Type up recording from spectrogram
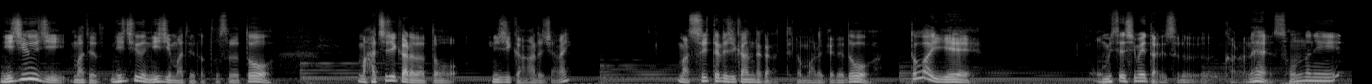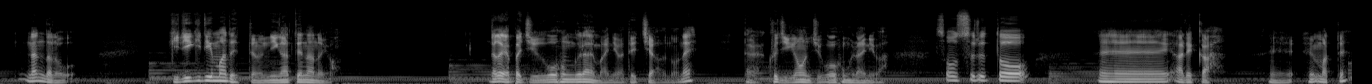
20時まで22時までだとすると、まあ、8時からだと2時間あるじゃない？まあ空いてる時間だからっていうのもあるけれどとはいえお店閉めたりするからねそんなになんだろうギリギリまでってのは苦手なのよ。だからやっぱり15分ぐらい前には出ちゃうのね。だから9時45分ぐらいには。そうするとえー、あれか、えー、待って。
